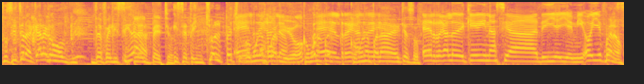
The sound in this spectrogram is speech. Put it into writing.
pusiste una cara como de felicidad. Inflé el pecho. Y se te hinchó el pecho El como una, regalo. empanada, como una, empa- El como una empanada de, queso. El regalo de Kevin hacia DJ Emi. Oye, Bueno, felicidades.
